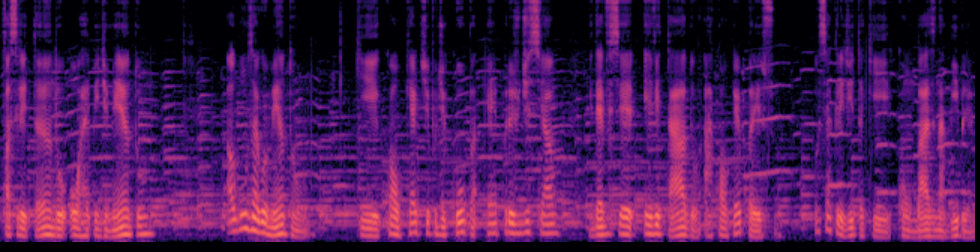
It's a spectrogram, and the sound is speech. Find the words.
facilitando o arrependimento. Alguns argumentam que qualquer tipo de culpa é prejudicial e deve ser evitado a qualquer preço. Você acredita que, com base na Bíblia,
